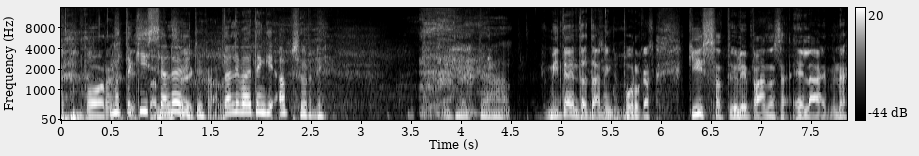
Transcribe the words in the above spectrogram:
Mutta kissa löytyi. Tämä oli vaan jotenkin absurdi. Tota, Miten tätä niin purkas? Kissat ylipäätänsä eläiminä,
